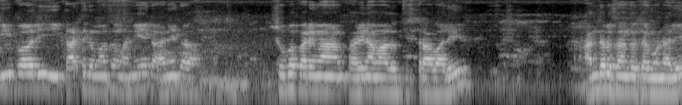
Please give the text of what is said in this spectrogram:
దీపావళి ఈ కార్తీక మాసం అనేక అనేక శుభ పరిమా పరిణామాలు తీసుకురావాలి. అందరూ సంతోషంగా ఉండాలి.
